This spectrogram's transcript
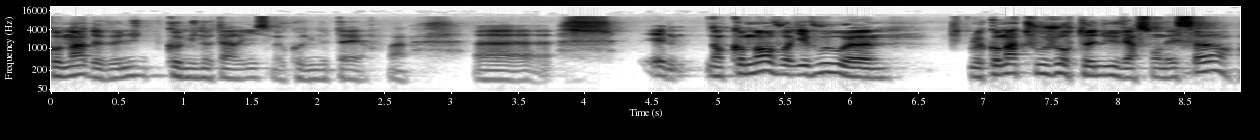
commun devenu communautarisme, communautaire. Euh, donc comment voyez-vous euh, le commun toujours tenu vers son essor?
